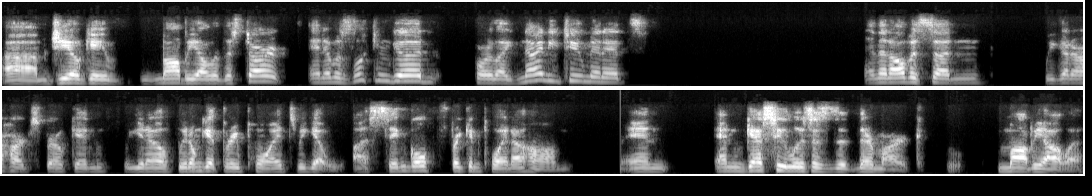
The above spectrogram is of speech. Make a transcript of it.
um, Gio gave Mabiala the start, and it was looking good for like 92 minutes. And then all of a sudden, we got our hearts broken. You know, if we don't get three points, we get a single freaking point at home. And and guess who loses the, their mark? Mabiala.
